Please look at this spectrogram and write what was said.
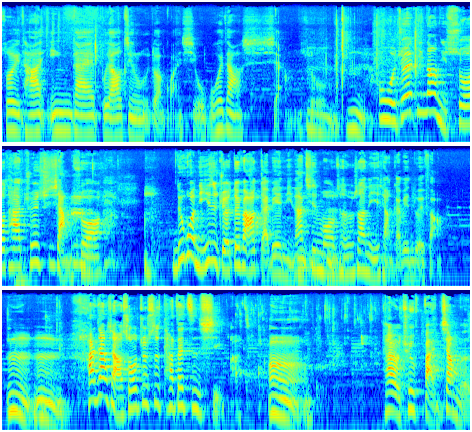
所以他应该不要进入一段关系，我不会这样想说，嗯我觉得听到你说，他就会去想说，如果你一直觉得对方要改变你，那其实某种程度上你也想改变对方。嗯嗯。他这样想的时候，就是他在自省啊，嗯他有去反向的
